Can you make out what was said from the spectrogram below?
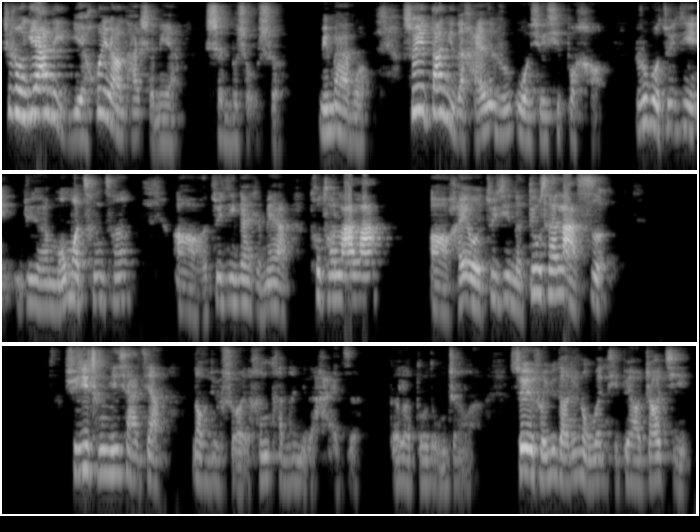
这种压力也会让他什么呀？神不守舍，明白不？所以当你的孩子如果学习不好，如果最近就像磨磨蹭蹭啊，最近干什么呀？拖拖拉拉啊，还有最近的丢三落四，学习成绩下降，那我就说很可能你的孩子得了多动症了。所以说遇到这种问题不要着急，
